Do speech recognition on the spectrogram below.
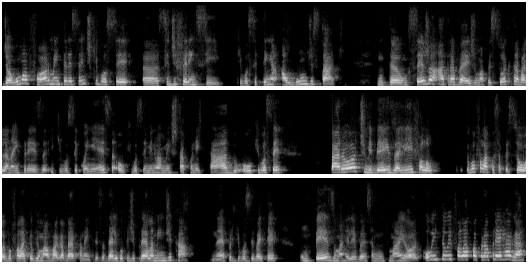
De alguma forma, é interessante que você uh, se diferencie, que você tenha algum destaque. Então, seja através de uma pessoa que trabalha na empresa e que você conheça, ou que você minimamente está conectado, ou que você parou a timidez ali e falou: eu vou falar com essa pessoa, eu vou falar que eu vi uma vaga aberta na empresa dela e vou pedir para ela me indicar, né? Porque uhum. você vai ter um peso, uma relevância muito maior. Ou então ir falar com a própria RH.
